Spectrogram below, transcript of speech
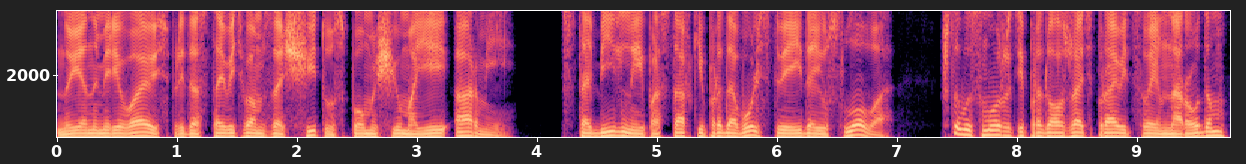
но я намереваюсь предоставить вам защиту с помощью моей армии, стабильные поставки продовольствия и даю слово, что вы сможете продолжать править своим народом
